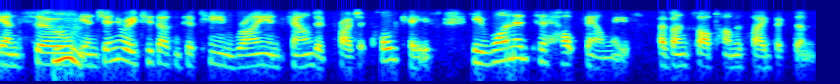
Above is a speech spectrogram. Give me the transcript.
And so mm. in January 2015, Ryan founded Project Cold Case. He wanted to help families of unsolved homicide victims.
